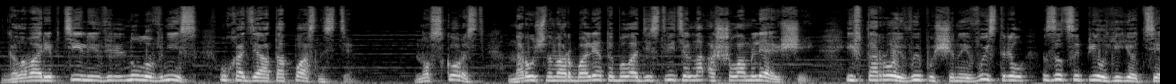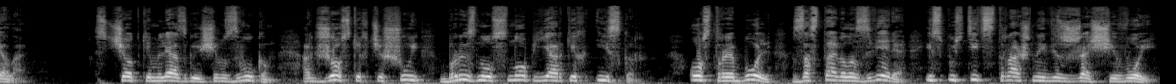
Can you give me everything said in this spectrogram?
Голова рептилии вильнула вниз, уходя от опасности. Но скорость наручного арбалета была действительно ошеломляющей, и второй выпущенный выстрел зацепил ее тело. С четким лязгающим звуком от жестких чешуй брызнул сноп ярких искр. Острая боль заставила зверя испустить страшный визжащий вой.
